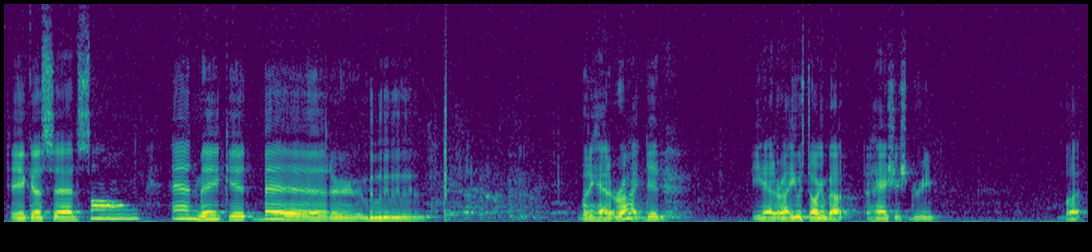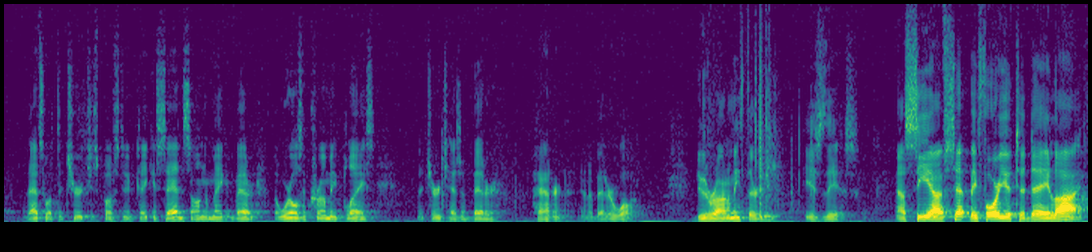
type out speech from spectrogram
Take a sad song and make it better. But he had it right, didn't he? He had it right. He was talking about a hashish dream. But that's what the church is supposed to do take a sad song and make it better. The world's a crummy place. The church has a better pattern and a better walk. Deuteronomy 30 is this Now, see, I've set before you today life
